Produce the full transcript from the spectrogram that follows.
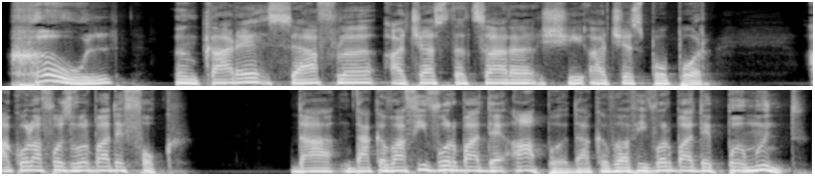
hăul în care se află această țară și acest popor. Acolo a fost vorba de foc. Dar dacă va fi vorba de apă, dacă va fi vorba de pământ,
